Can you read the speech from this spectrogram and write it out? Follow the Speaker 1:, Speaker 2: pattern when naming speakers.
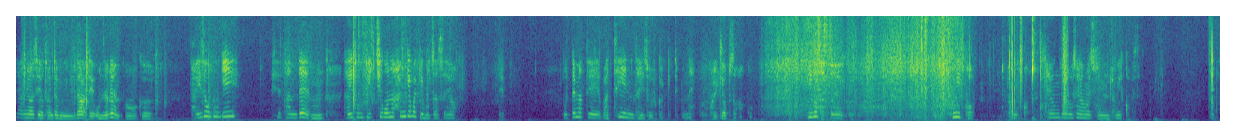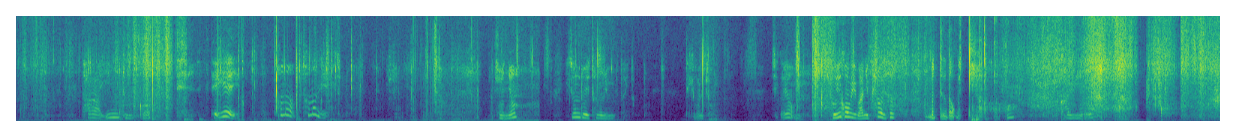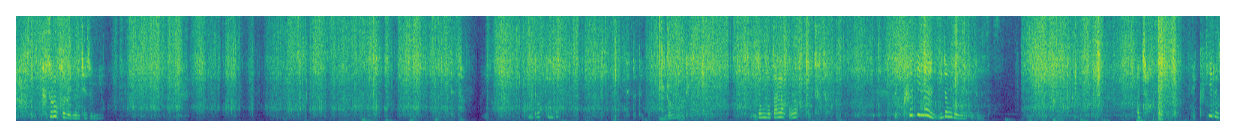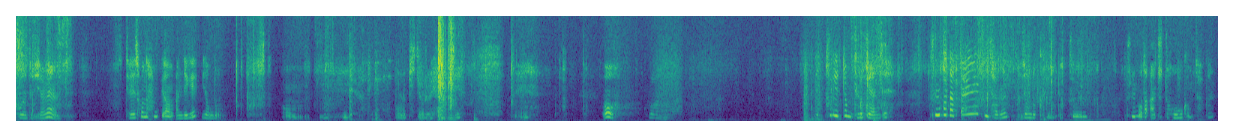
Speaker 1: 네, 안녕하세요. 장담입니다. 네, 오늘은 어 그 다이소 후기 비슷한데 음 다이소 후기 치고는 한 개밖에 못 샀어요. 네. 롯데마트에 마트에 있는 다이소를 갔기 때문에 벌게 없어 갖고 이거 샀어요. 이거 종이컵, 종이컵 다용도로 사용할 수 있는 종이컵을 샀습니다. 다 임 종이컵 되게 천 원, 천 원이에요. 이 정도. 자, 잠시만요. 이 정도의 천 원입니다. 이 정도. 되게 많죠. 제가요, 음, 종이컵이 많이 필요해서 한번 뜯어볼게요. 어? 가위로. 부스럭 소리는 죄송해요. 됐다. 아닌가? 좀 더, 좀 더. 됐다, 됐다. 이 정도면 되겠죠. 이 정도 잘랐고요. 네, 크기는 이 정도네요, 이 정도. 아차. 네, 크기를 보여드리자면, 제 손 한 뼘 안 되게 이 정도. 음, 네. 뭘로 비교를 해야지? 네. 어, 올라가네. 네, 풀이 좀 더럽게 하는데 풀보다 조금 작은 이 정도 크기입니다. 풀 풀보다 아주 조금 작은.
